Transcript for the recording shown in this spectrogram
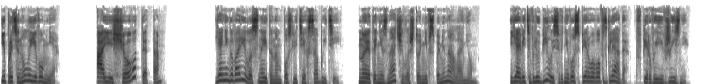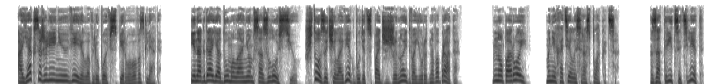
И протянула его мне. «А еще вот это». Я не говорила с Нейтоном после тех событий, но это не значило, что не вспоминала о нем. Я ведь влюбилась в него с первого взгляда, впервые в жизни. А я, к сожалению, верила в любовь с первого взгляда. Иногда я думала о нем со злостью, что за человек будет спать с женой двоюродного брата. Но порой мне хотелось расплакаться. За 30 лет,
